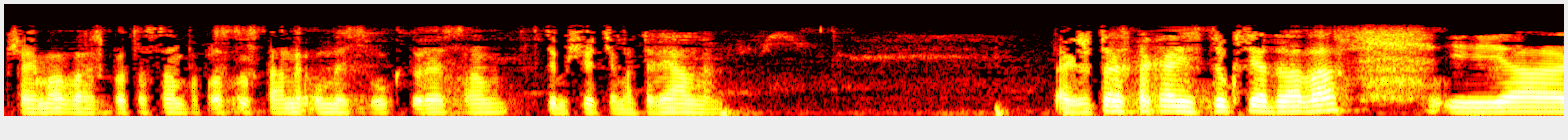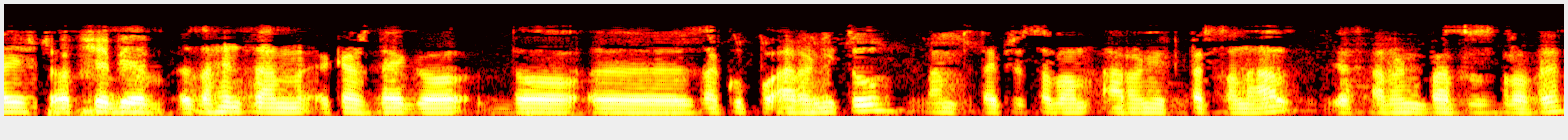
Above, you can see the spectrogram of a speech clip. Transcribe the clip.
przejmować, bo to są po prostu stany umysłu, które są w tym świecie materialnym. Także to jest taka instrukcja dla Was i ja jeszcze od siebie zachęcam każdego do e, zakupu aronitu. Mam tutaj przed sobą aronit personal, jest aronit bardzo zdrowy.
